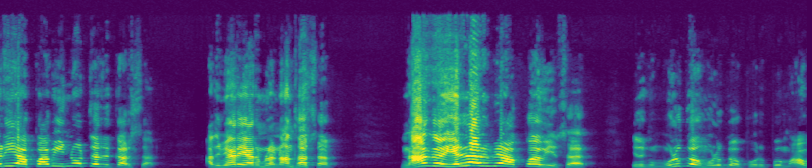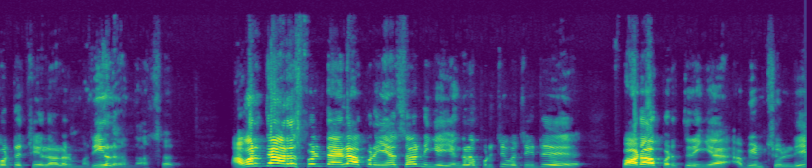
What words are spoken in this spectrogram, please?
பெரிய அப்பாவி இன்னொருத்தர் இருக்கார் சார். அது வேற யாரும் இல்லை நான் தான் சார். நாங்கள் எல்லாருமே அப்பாவி சார். இதுக்கு முழுக்க முழுக்க பொறுப்பு மாவட்ட செயலாளர் மதியழகன் தான் சார். அவர் தான் அரெஸ்ட் பண்ணிட்டாங்களே அப்புறம் ஏன் சார் நீங்கள் எங்களை பிடிச்சி வச்சுக்கிட்டு பாடாப்படுத்துறீங்க? அப்படின்னு சொல்லி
